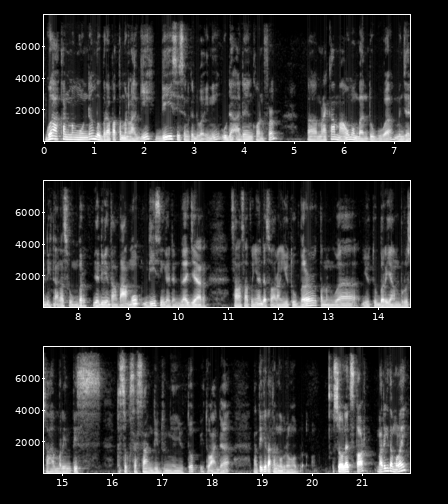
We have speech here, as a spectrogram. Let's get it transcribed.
gue akan mengundang beberapa teman lagi di season kedua ini. Udah ada yang confirm uh, mereka mau membantu gue menjadi narasumber jadi bintang tamu di singgah dan belajar Salah satunya ada seorang YouTuber, temen gue, YouTuber yang berusaha merintis kesuksesan di dunia YouTube, itu ada. Nanti kita akan ngobrol-ngobrol. So, let's start. Mari kita mulai.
